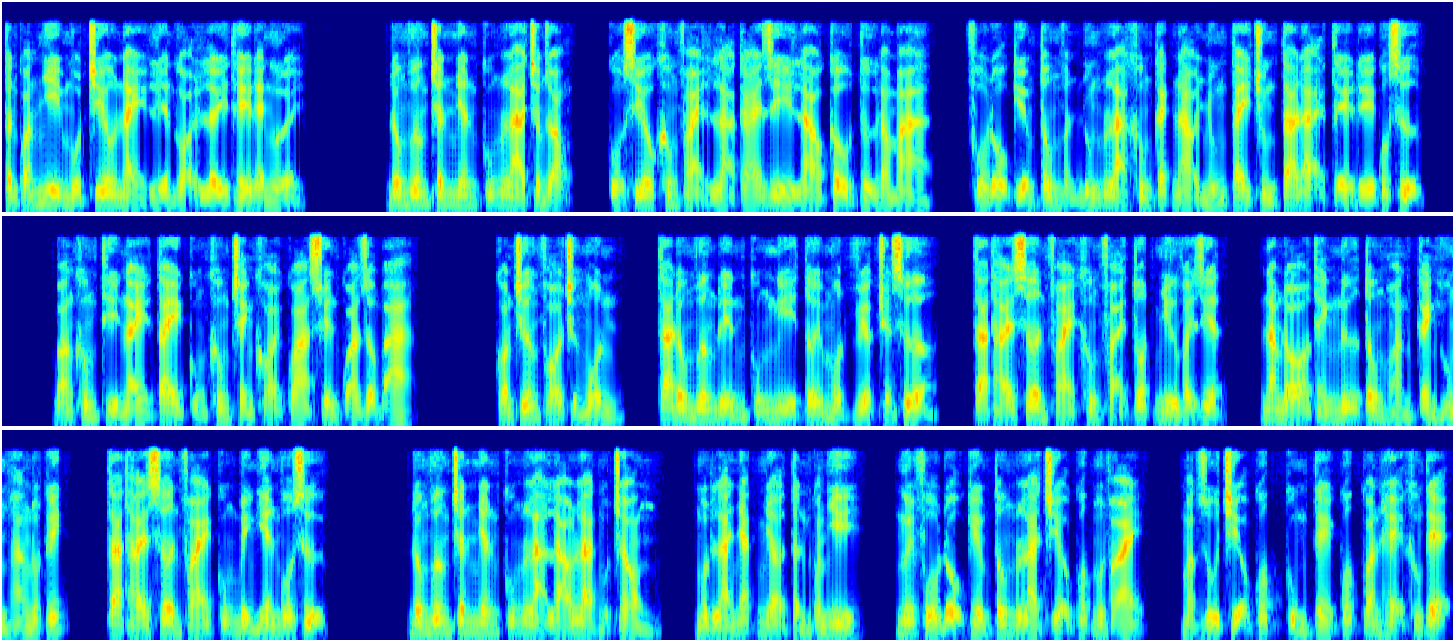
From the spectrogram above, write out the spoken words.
Tần quán nhi một chiêu này liền gọi lấy thế đại người. Đông vương chân nhân cũng là trầm giọng, cổ siêu không phải là cái gì lao cầu từ đao ma, phổ độ kiếm tông vẫn đúng là không cách nào nhúng tay chúng ta đại tề đế quốc sự. Bằng không thì này tay cũng không tránh khỏi quá xuyên quá rộng ba. Còn trương phó trưởng môn, ta đông vương đến cũng nghĩ tới một việc chuyện xưa ta thái sơn phái không phải tốt như vậy diện năm đó thánh nữ tông hoàn cảnh hung hăng đột kích, ta thái sơn phái cũng bình yên vô sự. Đông vương chân nhân cũng là lão lạt một trong, một là nhắc nhở tần quán nhi, ngươi phổ độ kiếm tông là triệu quốc môn phái, mặc dù triệu quốc cùng tề quốc quan hệ không tệ,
